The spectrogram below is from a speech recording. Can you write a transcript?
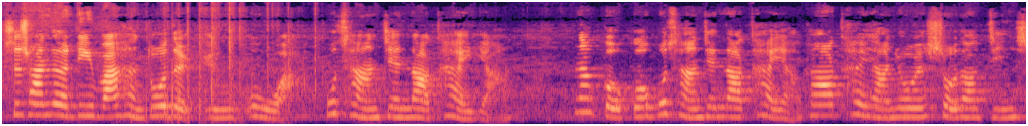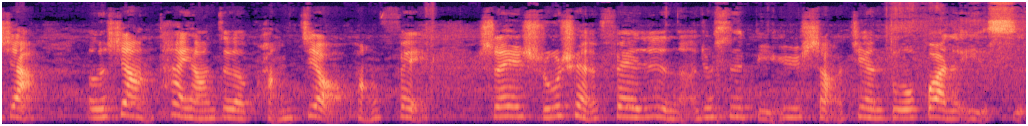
四川这个地方很多的云雾啊，不常见到太阳。那狗狗不常见到太阳，看到太阳就会受到惊吓，而向太阳这个狂叫狂吠。所以“鼠犬吠日”呢，就是比喻少见多怪的意思。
